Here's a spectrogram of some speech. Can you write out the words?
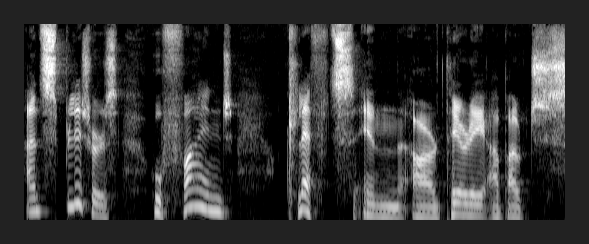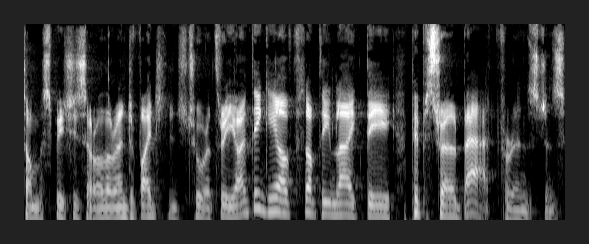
and splitters who find clefts in our theory about some species or other and divided into two or three. I'm thinking of something like the pipistrelle bat, for instance.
